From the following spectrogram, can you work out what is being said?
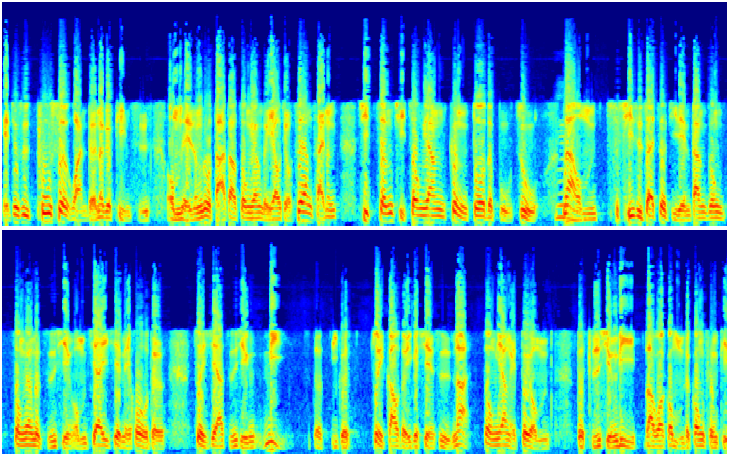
也就是铺设完的那个品质，我们也能够达到中央的要求，这样才能去争取中央更多的补助。嗯、那我们其实在这几年当中，中央的执行，我们嘉义县也获得最佳执行力的一个最高的一个县市。那中央也对我们的执行力，包括跟我们的工程品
